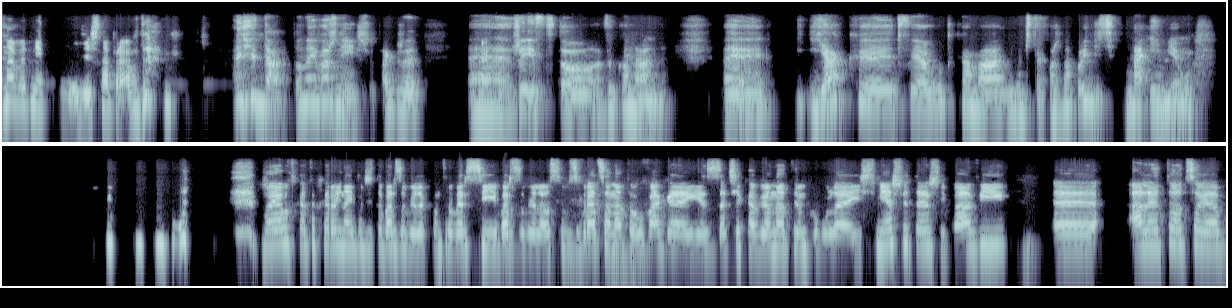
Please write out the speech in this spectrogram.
Nawet nie chcę wiedzieć, naprawdę. Ale się da, to najważniejsze, także e, tak. że jest to wykonalne. E, jak e, twoja łódka ma, nie wiem, czy tak można powiedzieć, na imię? Mhm. Moja łódka to heroina i budzi to bardzo wiele kontrowersji i bardzo wiele osób zwraca na to uwagę, jest zaciekawiona tym w ogóle i śmieszy też i bawi, ale to, co ja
